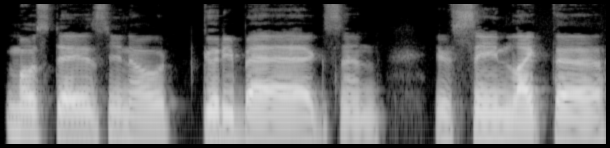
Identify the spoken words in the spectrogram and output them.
most days, you know, goodie bags, and you've seen like the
